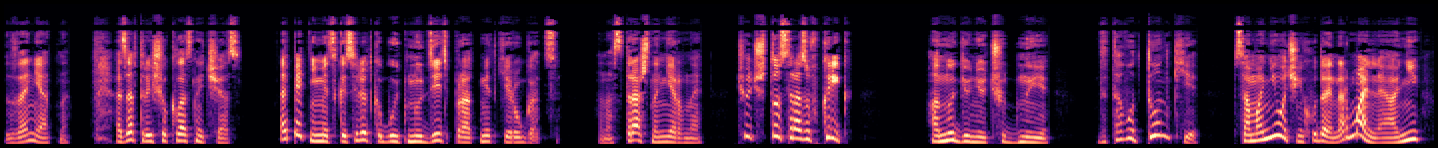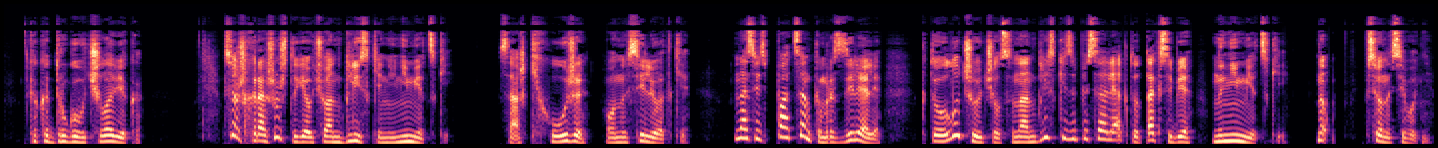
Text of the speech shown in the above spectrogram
Занятно. А завтра еще классный час. Опять немецкая селедка будет нудеть про отметки и ругаться. Она страшно нервная. Чуть что сразу в крик. А ноги у нее чудные. До того тонкие. Сама не очень худая, нормальная, а они как от другого человека. Все же хорошо, что я учу английский, а не немецкий. Сашке хуже, он у селедки. Нас ведь по оценкам разделяли. Кто лучше учился, на английский записали, а кто так себе на немецкий. Ну, все на сегодня.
